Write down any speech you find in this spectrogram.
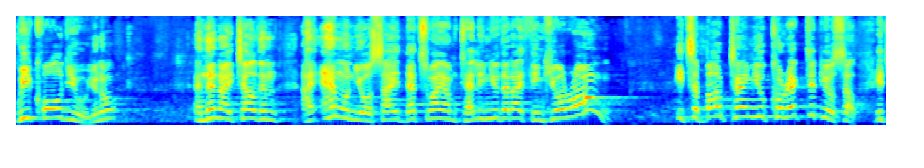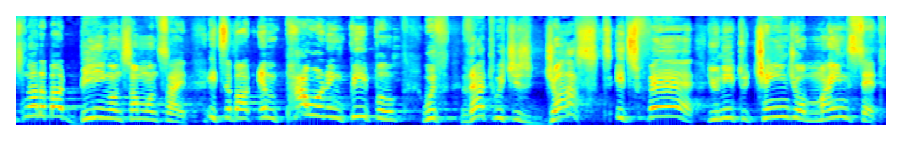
We called you, you know. And then I tell them, I am on your side. That's why I'm telling you that I think you're wrong. It's about time you corrected yourself. It's not about being on someone's side. It's about empowering people with that which is just. It's fair. You need to change your mindset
